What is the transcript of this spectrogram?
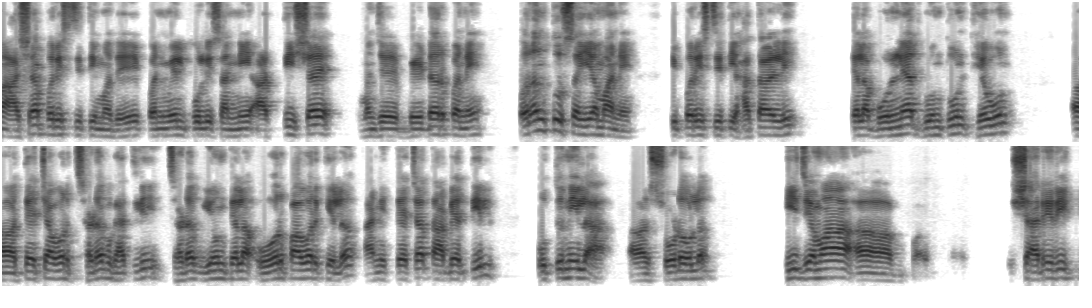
मग अशा परिस्थितीमध्ये पनवेल पोलिसांनी अतिशय म्हणजे बेडरपणे परंतु संयमाने ती परिस्थिती हाताळली. त्याला बोलण्यात गुंतून ठेवून त्याच्यावर झडप घातली. झडप घेऊन त्याला ओव्हरपॉवर केलं आणि त्याच्या ताब्यातील पुतणीला सोडवलं. ही जेव्हा शारीरिक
